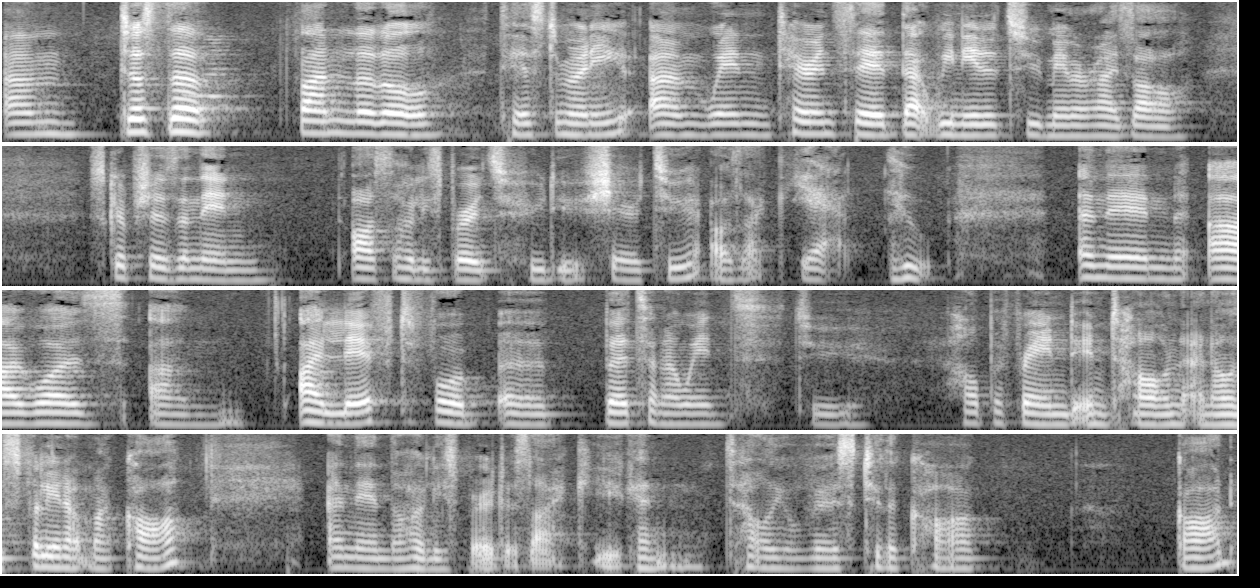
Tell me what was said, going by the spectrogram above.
Um, just a fun little testimony. Um, when Terence said that we needed to memorize our scriptures and then ask the Holy Spirit who to share it to, I was like, yeah, who? And then I was, um, I left for a bit and I went to help a friend in town and I was filling up my car. And then the Holy Spirit was like, you can tell your verse to the car guard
